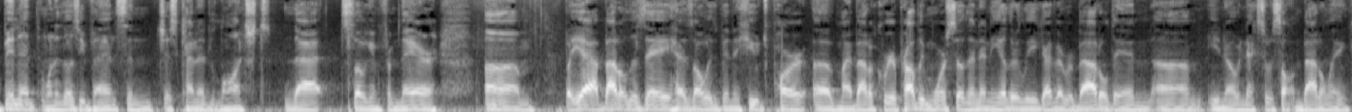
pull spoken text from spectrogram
been at one of those events and just kind of launched that slogan from there. Um, but yeah, Battle Lizay has always been a huge part of my battle career, probably more so than any other league I've ever battled in. Um, you know, next to Assault and Battling,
